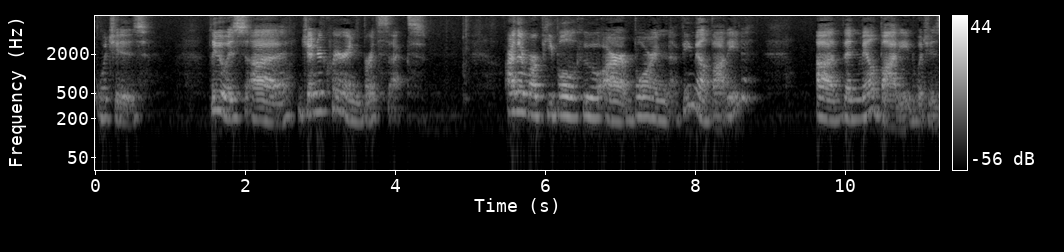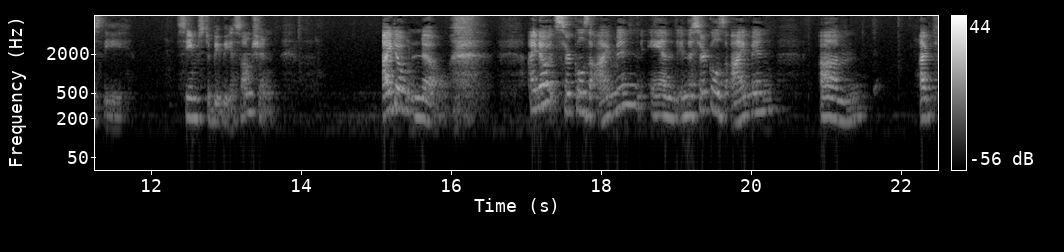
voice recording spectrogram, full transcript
which is I believe it was uh, genderqueer and birth sex. Are there more people who are born female bodied uh, than male-bodied, which is the seems to be the assumption. I don't know. I know it's circles I'm in, and in the circles I'm in, um, I've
